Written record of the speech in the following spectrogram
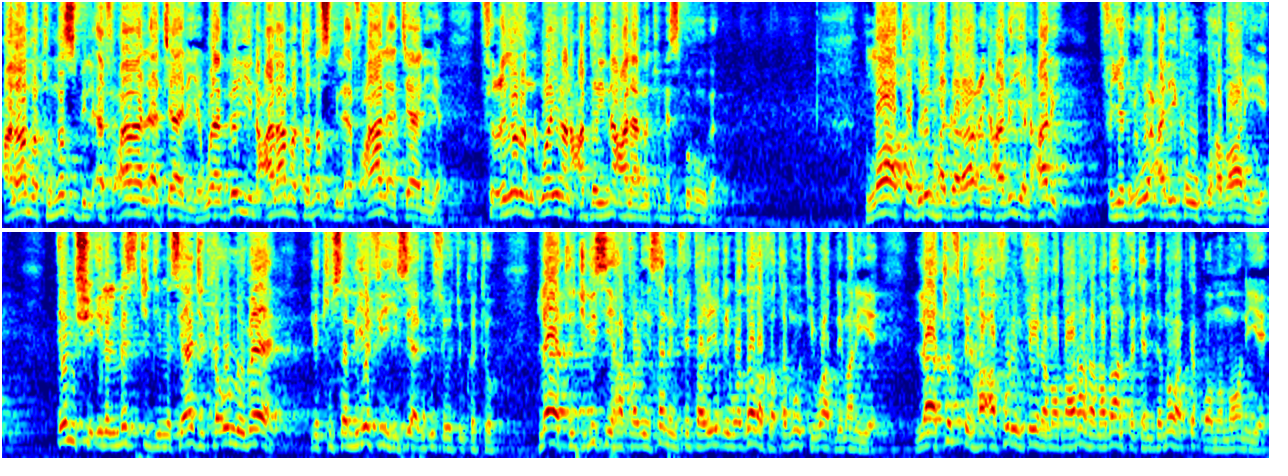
calaamatu nasbi alafcaal ataaliya waa bayin calaamata nasbi alafcaal ataaliya ficiladan waa inaan caddayno calaamatu nasbahooga laa tadribha garaacin caliyan cali fayadcuwo calayka wuu ku habaariye imshi ila lmasjidi masaajidka u lugee litusaliya fiihi si aad ugu soo tukato laa tajlisii ha fadhiisanin fi ariiqi waddada fatamuuti waad dhimaniye laa tuftir ha afurin fii ramadaana ramadaan fatandamo waad ka qoomamooniye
